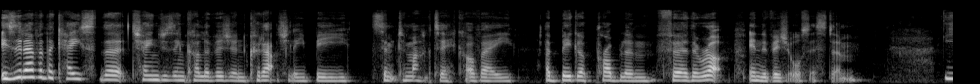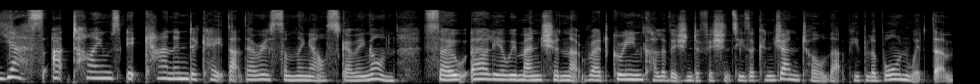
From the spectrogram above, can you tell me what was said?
Is it ever the case that changes in colour vision could actually be symptomatic of a, a bigger problem further up in the visual system? Yes, at times it can indicate that there is something else going on. So earlier we mentioned that red green colour vision deficiencies are congenital, that people are born with them.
